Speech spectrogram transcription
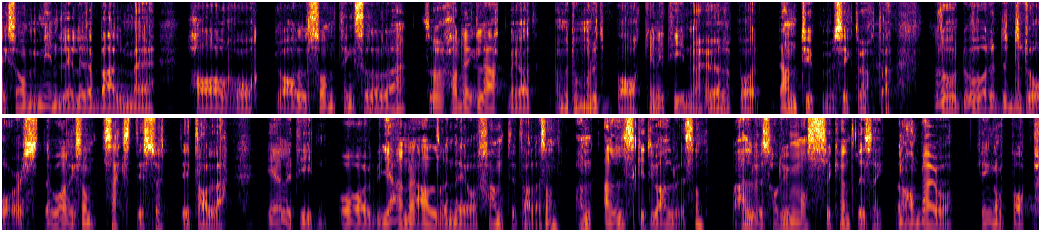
liksom min lille rebell med hardrock og alle sånne ting som det der, så hadde jeg lært meg at ja, men da må du tilbake inn i tiden og høre på den type musikk du hørte. Så da, da var det The Doors. Det var liksom 60-70-tallet hele tiden. Og gjerne eldre enn det, og 50-tallet. sant? Han elsket jo Elvis. sant? Men Elvis hadde jo masse country i seg. Men han ble jo king of pop.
